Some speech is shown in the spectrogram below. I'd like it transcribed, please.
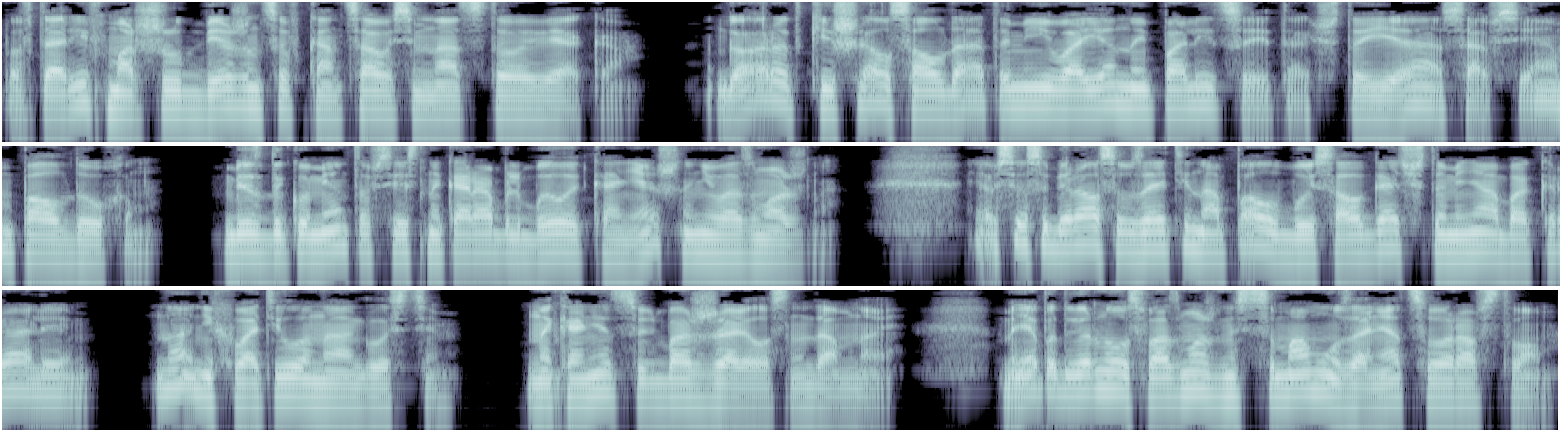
повторив маршрут беженцев конца XVIII века. Город кишел солдатами и военной полицией, так что я совсем пал духом. Без документов сесть на корабль было, конечно, невозможно. Я все собирался взойти на палубу и солгать, что меня обокрали, но не хватило наглости. Наконец судьба сжалилась надо мной. Мне подвернулась возможность самому заняться воровством.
